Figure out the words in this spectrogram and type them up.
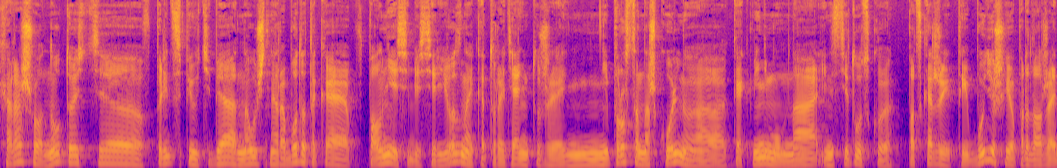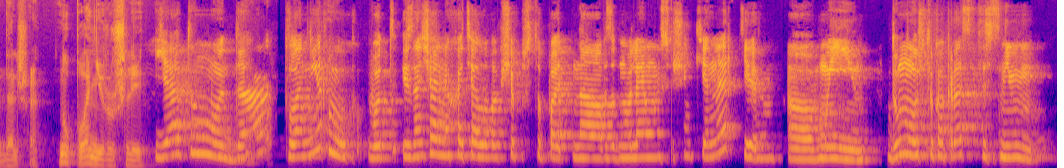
Хорошо. Ну, то есть, э, в принципе, у тебя научная работа такая вполне себе серьезная, которая тянет уже не просто на школьную, а как минимум на институтскую. Подскажи, ты будешь ее продолжать дальше? Ну, планируешь ли? Я думаю, да. Планирую. Вот вот изначально хотела вообще поступать на возобновляемые источники энергии э, в МИИ. Думала, что как раз это с ним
